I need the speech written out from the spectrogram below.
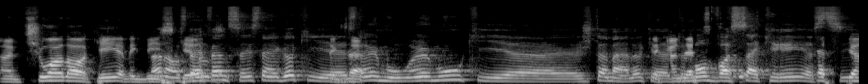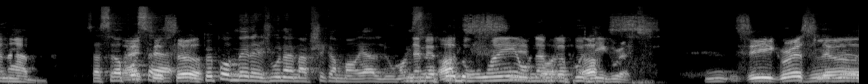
un petit joueur de hockey avec des Non, non, c'est un skills. fancy, c'est un gars qui. euh. C'est un mou. Un mou qui, euh, justement, là, que tout le monde va sacrer. esti. questionnable. Ça sera Ouais, pas ça. ça. Il ne peut pas venir jouer dans un marché comme Montréal. là. On n'aimait ça. pas Ah, Drouin, on bon. n'aimerait pas Ah, Zegras. Mm. Là,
